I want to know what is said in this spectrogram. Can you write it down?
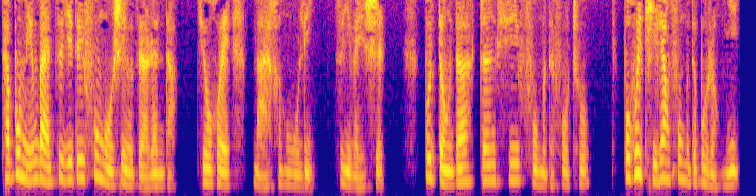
他不明白自己对父母是有责任的，就会蛮横无理、自以为是，不懂得珍惜父母的付出，不会体谅父母的不容易。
